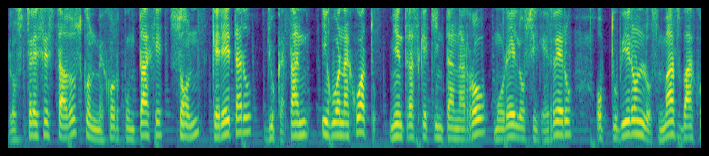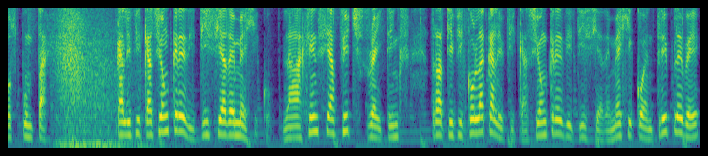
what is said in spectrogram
Los tres estados con mejor puntaje son Querétaro, Yucatán y Guanajuato, mientras que Quintana Roo, Morelos y Guerrero obtuvieron los más bajos puntajes. Calificación crediticia de México. La agencia Fitch Ratings ratificó la calificación crediticia de México en triple B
